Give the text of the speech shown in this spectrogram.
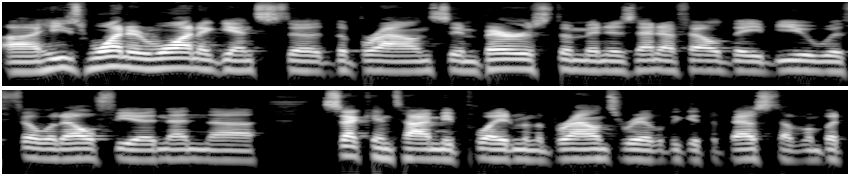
uh, he's one and one against the the Browns. Embarrassed them in his NFL debut with Philadelphia, and then the second time he played him, and the Browns were able to get the best of him. But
